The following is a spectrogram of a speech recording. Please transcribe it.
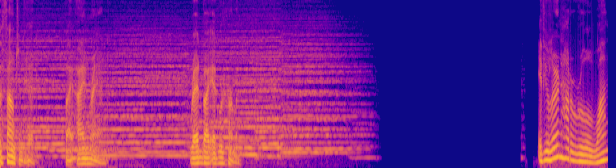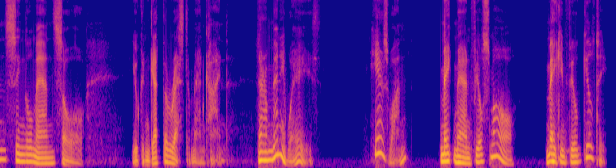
The Fountainhead by Ayn Rand. Read by Edward Herrmann. If you learn how to rule one single man's soul, you can get the rest of mankind. There are many ways. Here's one. Make man feel small. Make him feel guilty.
